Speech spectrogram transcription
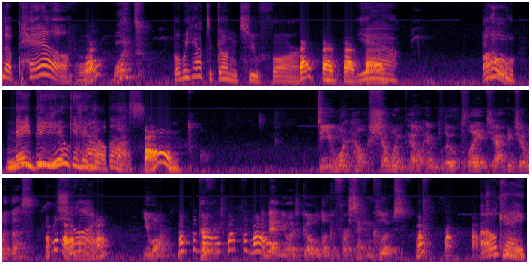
the pail. Wow. What? But we had to gone too far. Bow, bow, bow, bow. Yeah. Oh, oh maybe you can help us. Bow. Do you want help Shovel and Pail and Blue play Jack and Jill with us? Bow, You are. Perfect. And then you must go looking for second clues. Okay,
